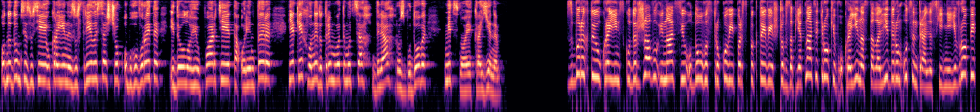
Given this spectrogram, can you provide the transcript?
Однодумці з усієї України зустрілися, щоб обговорити ідеологію партії та орієнтири, яких вони дотримуватимуться для розбудови міцної країни. Зберегти українську державу і націю у довгостроковій перспективі, щоб за 15 років Україна стала лідером у центрально-східній Європі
